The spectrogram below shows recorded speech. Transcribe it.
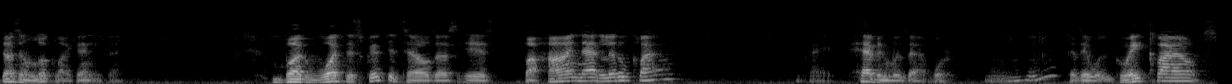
Doesn't look like anything. But what the scripture tells us is behind that little cloud, Right. heaven was at work. Mm-hmm. Because there were great clouds,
